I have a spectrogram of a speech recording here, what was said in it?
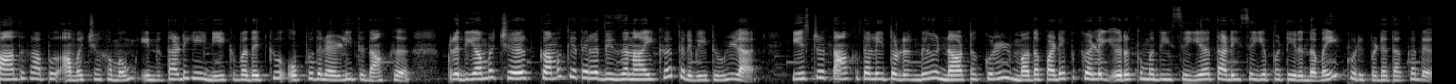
பாதுகாப்பு அமைச்சகமும் இந்த தடையை நீக்குவதற்கு ஒப்புதல் அளித்ததாக பிரதி அமைச்சர் கமகெதர திசநாய்க்க தெரிவித்துள்ளார். ஈஸ்டர் தாக்குதலை தொடர்ந்து நாட்டுக்குள் மத படைப்புகளை இறக்குமதி செய்ய தடை செய்யப்பட்டிருந்தமை குறிப்பிடத்தக்கது.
